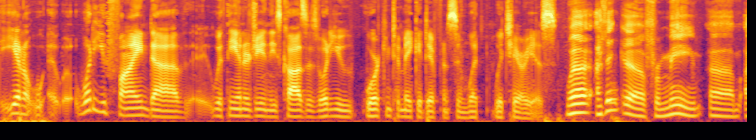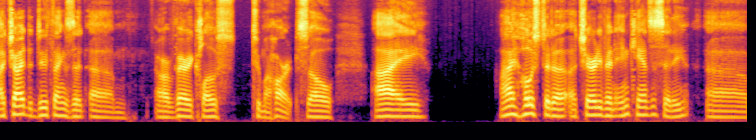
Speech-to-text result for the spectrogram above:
you know, what do you find uh, with the energy in these causes? What are you working to make a difference in what which areas? Well, I think uh, for me, um, I tried to do things that um, are very close to my heart. So, I I hosted a, a charity event in Kansas City uh,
